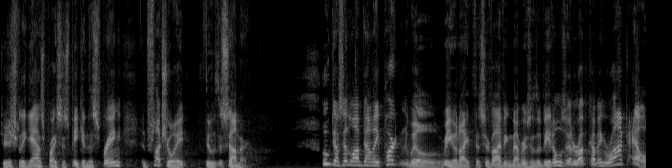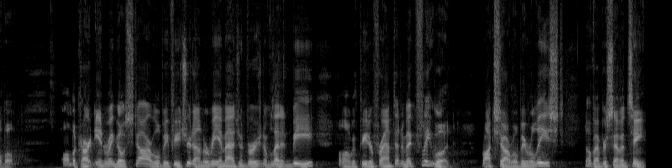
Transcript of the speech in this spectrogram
Traditionally, gas prices peak in the spring and fluctuate through the summer. Who Doesn't Love Dolly Parton will reunite the surviving members of the Beatles in her upcoming rock album. Paul McCartney and Ringo Starr will be featured on a reimagined version of Let It Be, along with Peter Frampton and Mick Fleetwood. Rockstar will be released November 17th.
